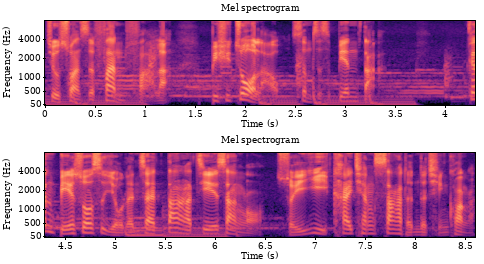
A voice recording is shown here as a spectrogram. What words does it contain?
就算是犯法了，必须坐牢，甚至是鞭打。更别说是有人在大街上哦随意开枪杀人的情况啊，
